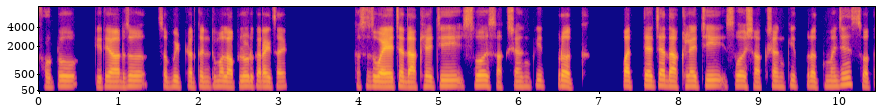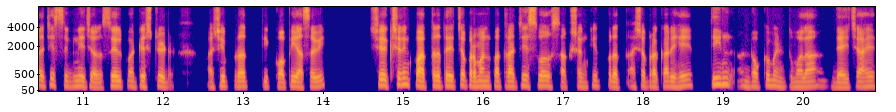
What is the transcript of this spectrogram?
फोटो तिथे अर्ज सबमिट करताना तुम्हाला अपलोड करायचा आहे. तसंच वयाच्या दाखल्याची स्वसाक्षांकित प्रत, पत्त्याच्या दाखल्याची स्वसाक्षांकित प्रत म्हणजे स्वतःची सिग्नेचर सेल्फ अटेस्टेड अशी प्रत ती कॉपी असावी. शैक्षणिक पात्रतेच्या प्रमाणपत्राची स्वसाक्षांकित प्रत अशा प्रकारे हे तीन डॉक्युमेंट तुम्हाला द्यायचे आहेत.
